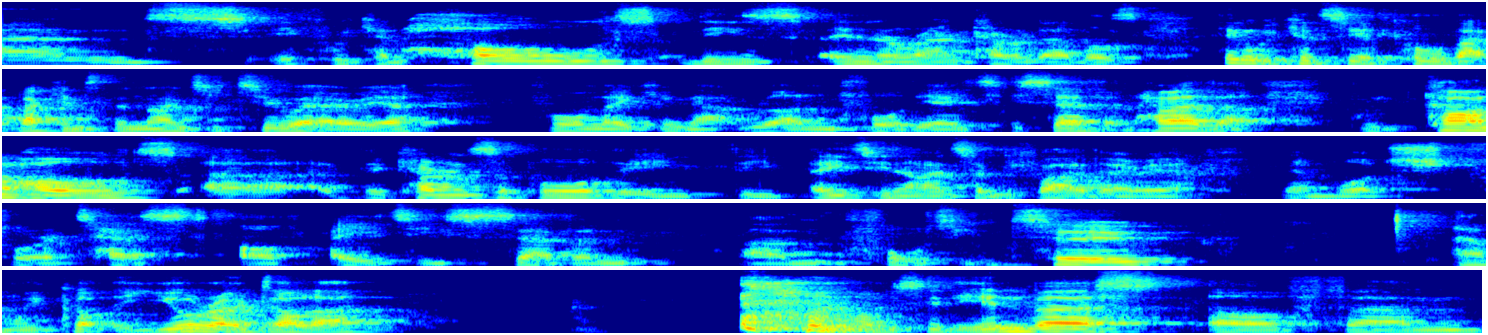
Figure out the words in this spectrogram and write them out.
and if we can hold these in and around current levels, I think we could see a pullback back into the 92 area for making that run for the 87. However, if we can't hold uh, the current support, the, the 89.75 area, then watch for a test of 87.42. Um, and we've got the euro dollar, obviously the inverse of um,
